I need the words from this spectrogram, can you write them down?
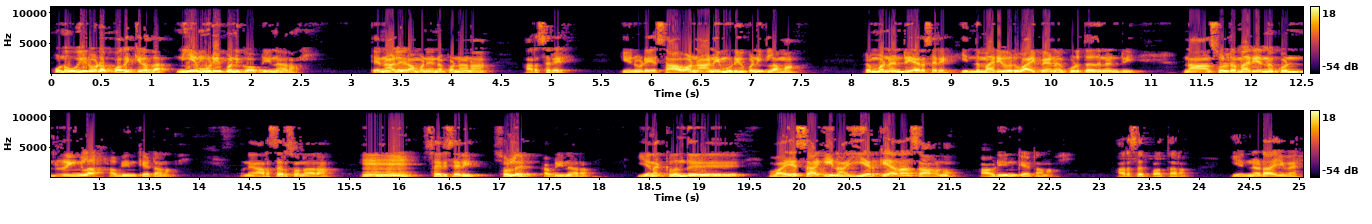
உன்னை உயிரோட புதைக்கிறதா? நீயே முடிவு பண்ணிக்கோ அப்படின்னாராம். தெனாலிராமன் என்ன பண்ணானா அரசரே என்னுடைய சாவா நானே முடிவு பண்ணிக்கலாமா? ரொம்ப நன்றி அரசரே. இந்த மாதிரி ஒரு வாய்ப்பை எனக்கு கொடுத்தது நன்றி. நான் சொல்ற மாதிரி என்ன கொண்டுறீங்களா அப்படின்னு கேட்டானா உடனே அரசர் சொன்னாராம் ம் ம் சரி சரி சொல்லு அப்படின்னாராம். எனக்கு வந்து வயசாகி நான் இயற்கையாக தான் சாகணும் அப்படின்னு கேட்டானாம். அரசர் பார்த்தாராம் என்னடா இவன்?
